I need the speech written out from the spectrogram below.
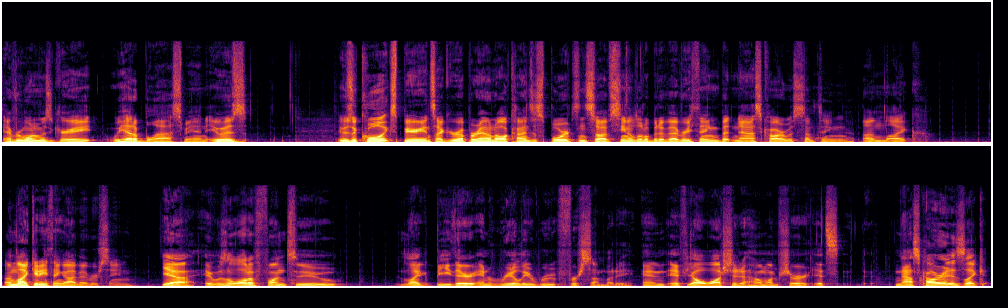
Everyone was great. We had a blast, man. It was it was a cool experience. I grew up around all kinds of sports, and so I've seen a little bit of everything. But NASCAR was something unlike, unlike anything I've ever seen. Yeah, it was a lot of fun to like be there and really root for somebody. And if y'all watched it at home, I'm sure it's NASCAR is like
